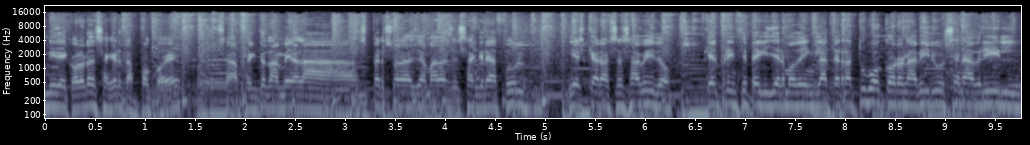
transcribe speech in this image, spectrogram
ni de color de sangre tampoco, ¿eh? O sea, afecta también a las personas llamadas de sangre azul. Y es que ahora se ha sabido que el príncipe Guillermo de Inglaterra tuvo coronavirus en abril,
